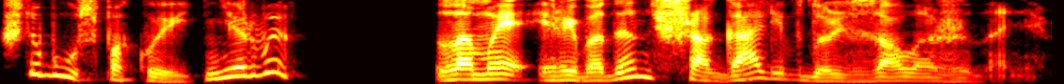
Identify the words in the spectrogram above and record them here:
Чтобы успокоить нервы, Ламе и Ребаден шагали вдоль зала ожидания.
